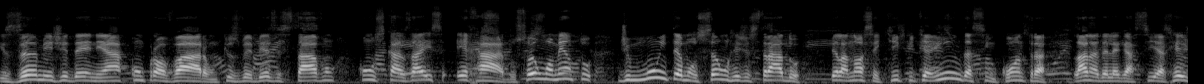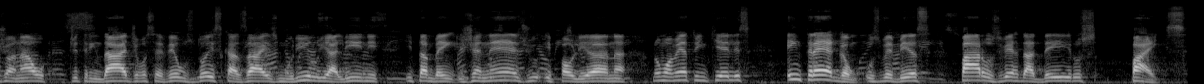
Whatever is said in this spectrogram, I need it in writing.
exames de DNA comprovaram que os bebês estavam com os casais errados. Foi um momento de muita emoção registrado pela nossa equipe que ainda se encontra lá na Delegacia Regional de Trindade. Você vê os dois casais, Murilo e Aline, e também Genésio e Pauliana, no momento em que eles entregam os bebês para os verdadeiros pais.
